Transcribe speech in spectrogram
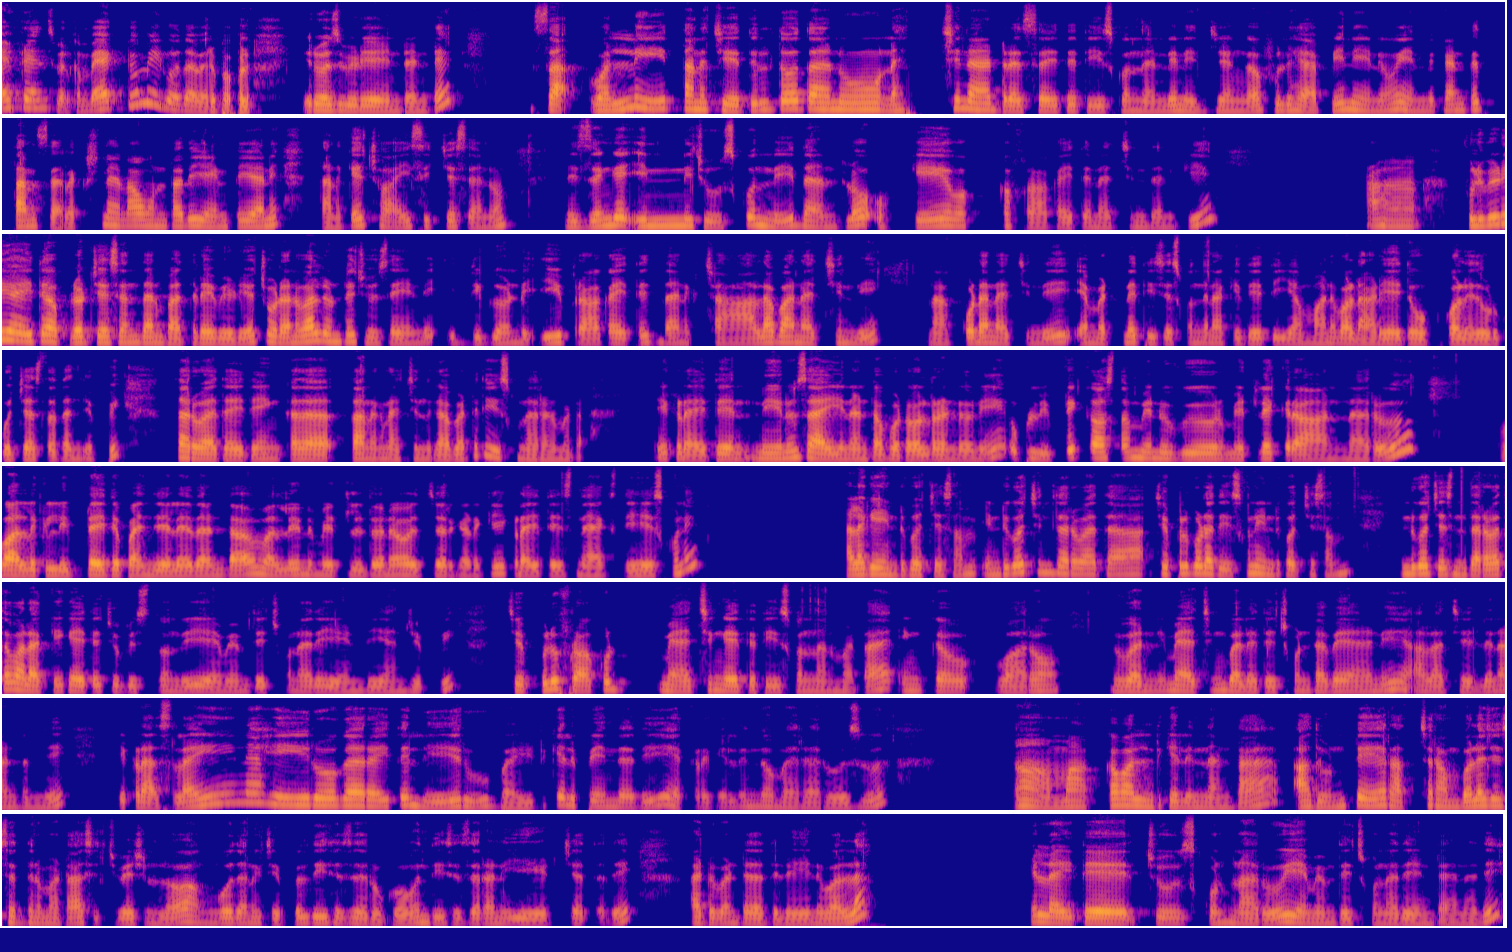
Hi friends welcome back to మీ గోదావరి పప్పులు. ఈరోజు video ఏంటంటే స వల్లి తన చేతులతో తను నచ్చిన డ్రెస్ అయితే తీసుకుందండి. నిజంగా ఫుల్ హ్యాపీ నేను. ఎందుకంటే తన సెలక్షన్ ఎలా ఉంటుంది ఏంటి అని తనకే చాయిస్ ఇచ్చేసాను. నిజంగా ఇన్ని చూసుకుంది దాంట్లో ఒకే ఒక్క ఫ్రాక్ అయితే నచ్చింది దానికి. ఫుల్ వీడియో అయితే అప్లోడ్ చేశాను. దాని బర్త్డే వీడియో చూడని వాళ్ళు ఉంటే చూసేయండి. ఇదిగోండి ఈ ఫ్రాక్ అయితే దానికి చాలా బాగా నచ్చింది. నాకు కూడా నచ్చింది. ఎమ్మటనే తీసేసుకుంది నాకు ఇదే తీయమ్మా అని వాళ్ళ డాడీ అయితే ఒప్పుకోలేదు ఉడికొచ్చేస్తుందని చెప్పి తర్వాత అయితే ఇంకా తనకు నచ్చింది కాబట్టి తీసుకున్నారనమాట. ఇక్కడైతే నేను సాయినంట ఫోటోలు రెండుని ఇప్పుడు లిఫ్ట్ ఎక్కి వస్తాం మీరు నువ్వు మెట్లు ఎక్కిరా అన్నారు. వాళ్ళకి లిఫ్ట్ అయితే పని చేయలేదంట మళ్ళీ మెట్లతోనే వచ్చారు ఇక్కడికి ఇక్కడైతే స్నాక్స్ తీసేసుకుని అలాగే ఇంటికి వచ్చేసాం ఇంటికి వచ్చిన తర్వాత చెప్పులు కూడా తీసుకొని ఇంటికొచ్చేసాం. ఇంటికొచ్చేసిన తర్వాత వాళ్ళ అక్కకి అయితే చూపిస్తుంది ఏమేమి తెచ్చుకున్నది ఏంటి అని చెప్పి. చెప్పులు, ఫ్రాకు మ్యాచింగ్ అయితే తీసుకుందనమాట. ఇంకా వారం "నువ్వన్నీ మ్యాచింగ్ భలే తెచ్చుకుంటావే" అని అలా చెల్లినంటుంది. ఇక్కడ అసలైన హీరో గారు అయితే లేరు. బయటికి వెళ్ళిపోయింది అది ఎక్కడికెళ్ళిందో మరి ఆ రోజు. ఆ! మా అక్క వాళ్ళ ఇంటికెళ్ళిందంట. అదుంటే రచ్చ రంబోలా చేసేద్దనమాట ఆ సిట్యుయేషన్‌లో. అంగో దానికి చెప్పులు తీసేసారు, గౌన్ తీసేసారని ఏడ్చేత్తది. అటువంటిది అది లేని వల్ల ఈళ్ళైతే చూసుకుంటున్నారు ఏమేమి తెచ్చుకున్నది ఏంటి అనేది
